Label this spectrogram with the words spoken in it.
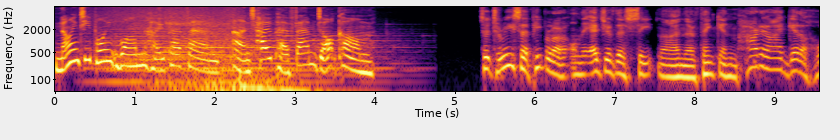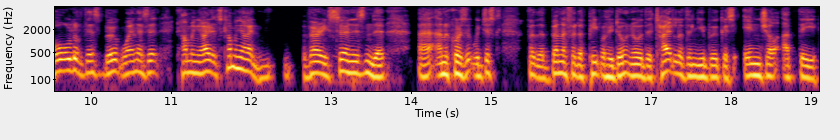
90.1 Hope FM and hopefm.com. So, Teresa, people are on the edge of their seat now and they're thinking, how do I get a hold of this book? When is it coming out? It's coming out very soon, isn't it? Uh, and of course, it would just, for the benefit of people who don't know, the title of the new book is Angel at the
